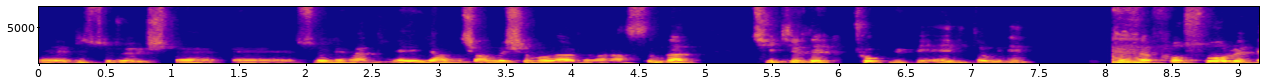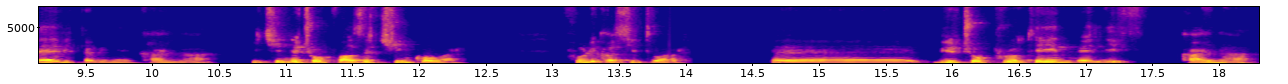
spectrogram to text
e, bir sürü işte e, söylenen e, yanlış anlaşılmalar da var. Aslında çekirdek çok büyük bir E vitamini, fosfor ve B vitamini kaynağı. İçinde çok fazla çinko var, folik asit var, birçok protein ve lif kaynağı.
